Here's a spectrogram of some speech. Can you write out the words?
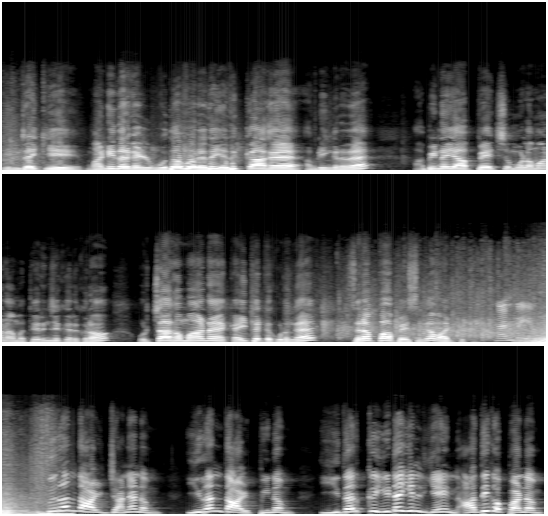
இன்றைக்கு மனிதர்கள் உதவுறது எதுக்காக அப்படிங்கிறத அபிநயா பேச்சு மூலமாக நாம் தெரிஞ்சுக்க இருக்கிறோம். உற்சாகமான கைத்தட்டு கொடுங்க. சிறப்பாக பேசுங்க. வாழ்த்து நன்றி. பிறந்தாள் ஜனனம் இறந்தாள் பிணம். இதற்கு இடையில் ஏன் அதிக பணம்?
